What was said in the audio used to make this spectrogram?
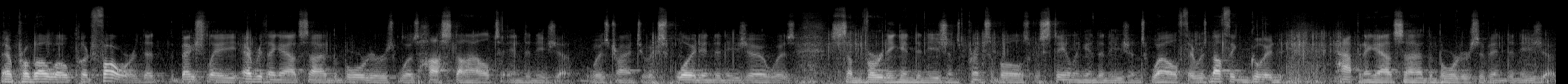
that Prabowo put forward, that basically everything outside the borders was hostile to Indonesia, was trying to exploit Indonesia, was subverting Indonesians' principles, was stealing Indonesians' wealth. There was nothing good happening outside the borders of Indonesia.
